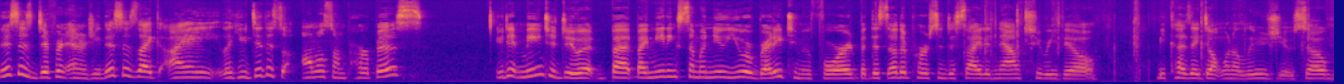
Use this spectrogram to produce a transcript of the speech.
this is different energy. This is like, I, like, you did this almost on purpose. You didn't mean to do it, but by meeting someone new, you were ready to move forward, but this other person decided now to reveal because they don't want to lose you. So,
